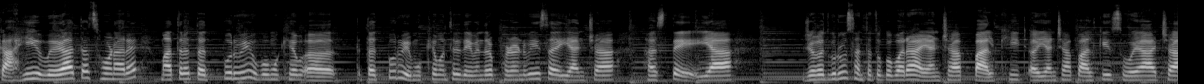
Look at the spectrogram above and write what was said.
काही वेळातच होणार आहे. मात्र तत्पूर्वी उपमुख्य तत्पूर्वी मुख्यमंत्री देवेंद्र फडणवीस यांच्या हस्ते या जगद्गुरू संत तुकोबारा यांच्या पालखी यांच्या पालखी सोहळ्याच्या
